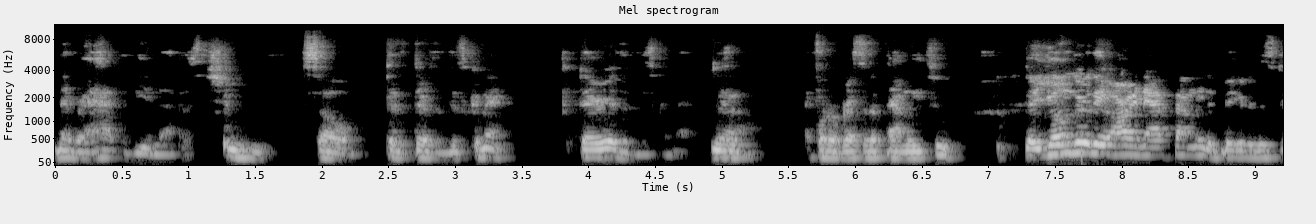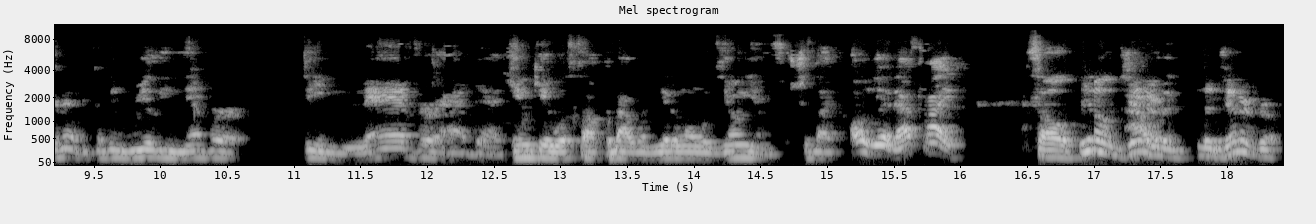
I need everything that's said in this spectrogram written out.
Never had to be in that position. Mhm. So there's, there's a disconnect. There is a disconnect. There's a- for the rest of the family too. The younger they are in that family, the bigger the disconnect because they really never, they never had that. Kim K was talked about when the other one was young, young. So she's like, oh yeah, that's life. So You know, Jenner, the Jenner girl,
